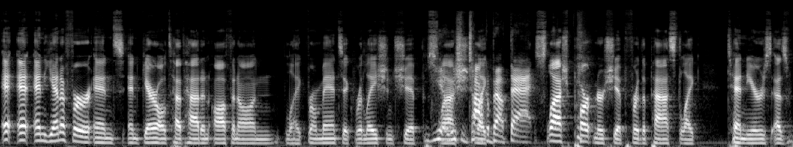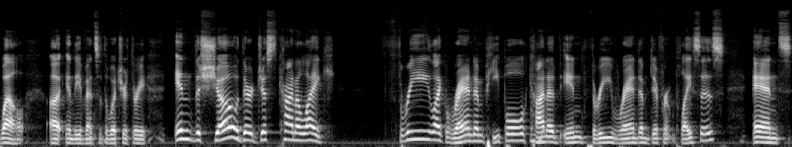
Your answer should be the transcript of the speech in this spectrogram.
and, and Yennefer and and Geralt have had an off and on like romantic relationship. Yeah, slash, we should talk like, about that. slash partnership for the past like 10 years as well uh, in the events of The Witcher 3. In the show, they're just kind of like three like random people kind mm-hmm. of in three random different places and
